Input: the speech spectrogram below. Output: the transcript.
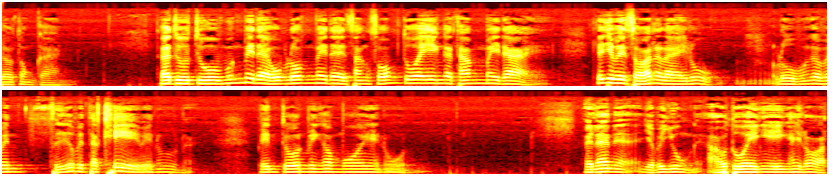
เราต้องการ ถ้าจู่ๆมึงไม่ได้อบรมไม่ได้สั่งสมตัวเองก็ทำไม่ได้ แล้วจะไปสอนอะไรลูก ลูกมันก็เป็นเสือเป็นตะเข้ไปนู่นเป็นโจรเป็นขโมยนู่นเพราะนั้นเนี่ยอย่าไปยุ่ง เอาตัวเองเองให้รอด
